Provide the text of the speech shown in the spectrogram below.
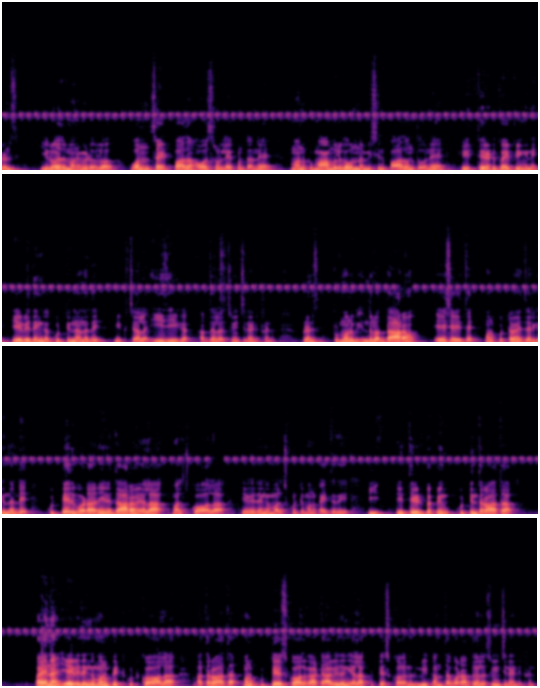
ఫ్రెండ్స్ ఈరోజు మన వీడియోలో వన్ సైడ్ పాదం అవసరం లేకుండానే మనకు మామూలుగా ఉన్న మిషన్ పాదంతోనే ఈ థ్రెడ్ పైపింగ్ని ఏ విధంగా కుట్టినన్నది మీకు చాలా ఈజీగా అర్థంలో చూపించినండి ఫ్రెండ్స్ ఫ్రెండ్స్ ఇప్పుడు మనకు ఇందులో దారం వేసి అయితే మనం కుట్టమే జరిగిందండి. కుట్టేది కూడా నేను దారం ఎలా మలుచుకోవాలా ఏ విధంగా మలుచుకుంటే మనకు అవుతుంది ఈ ఈ థ్రెడ్ పైపింగ్ కుట్టిన తర్వాత పైన ఏ విధంగా మనం పెట్టి కుట్టుకోవాలా ఆ తర్వాత మనం కుట్టేసుకోవాలి కాబట్టి ఆ విధంగా ఎలా కుట్టేసుకోవాలనేది మీకు అంతా కూడా అర్థమయ్యేలా చూపించినండి ఫ్రెండ్.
